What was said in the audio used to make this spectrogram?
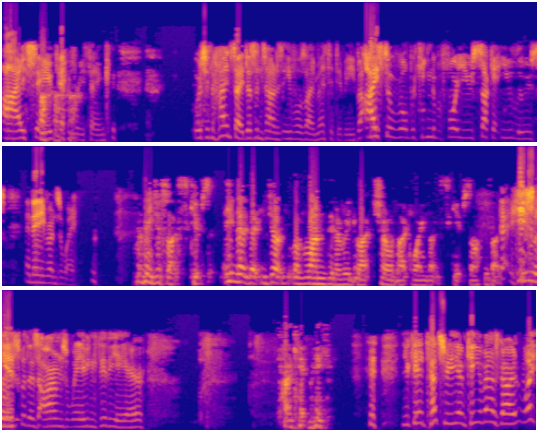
I saved everything. Which in hindsight doesn't sound as evil as I meant it to be, but I still ruled the kingdom before you, suck it, you lose, and then he runs away. And he just like skips. He, know that he just runs in a really like childlike way, like skips off. He's like, Yeah, he "Hmm, skips with his arms waving through the air. can't get me. You can't touch me, I'm king of Asgard. Wait!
